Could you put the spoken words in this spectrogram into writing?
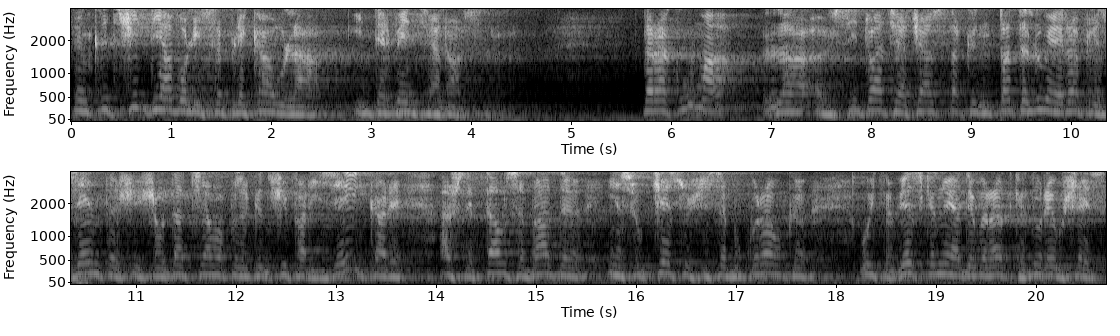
încât și diavolii să plecau la intervenția noastră. Dar acum, la situația aceasta, când toată lumea era prezentă și și-au dat seama până când și farizei care așteptau să vadă în succesul și se bucurau că, uite, vezi că nu e adevărat, că nu reușesc.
